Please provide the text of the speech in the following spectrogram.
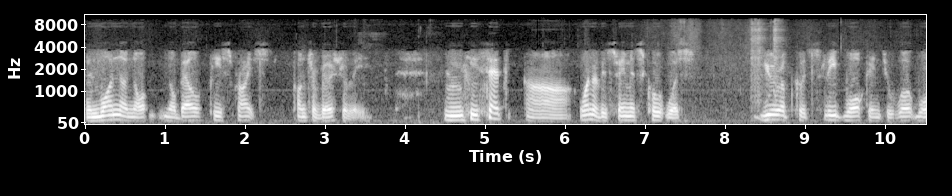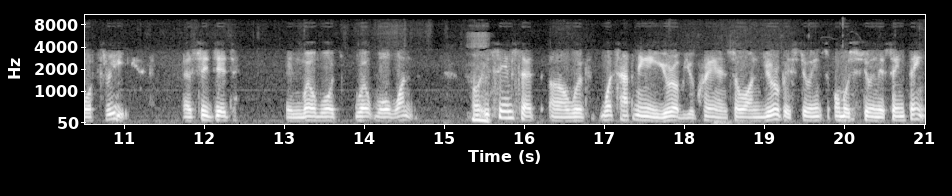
and won a no- Nobel Peace Prize controversially. And he said uh, one of his famous quote was, Europe could sleepwalk into World War Three, as it did in World War World War One. Well, it seems that uh, with what's happening in Europe, Ukraine, and so on, Europe is doing almost doing the same thing.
